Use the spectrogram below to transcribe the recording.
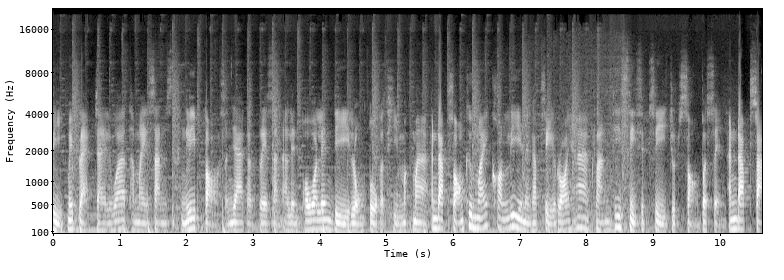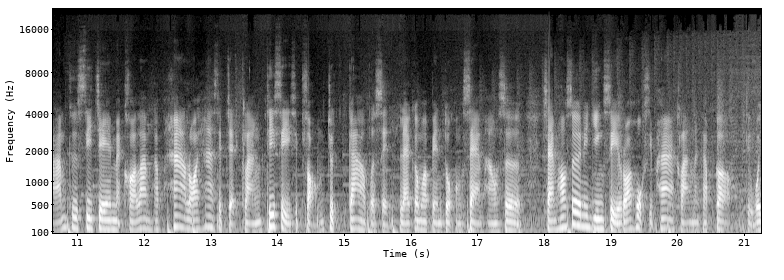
ลีก ไม่แปลกใจเลยว่าทำไมซันถึงรีบต่อสัญญากับเกรสันแอลเลนเพราะว่าเล่นดีลงตัวกับทีมมาก ๆ อันดับ 2 คือไมค์คอนลี่นะครับ 405 ครั้งที่ 44.2%อันดับ 3 คือ CJ แมคคอลัมครับ557 ครั้งที่ 42.9%และก็มาเป็นตัวของแซมเฮาเซอร์แซมเฮาเซอร์นี่ยิง 465 ครั้งนะครับ ก็ ถือว่า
